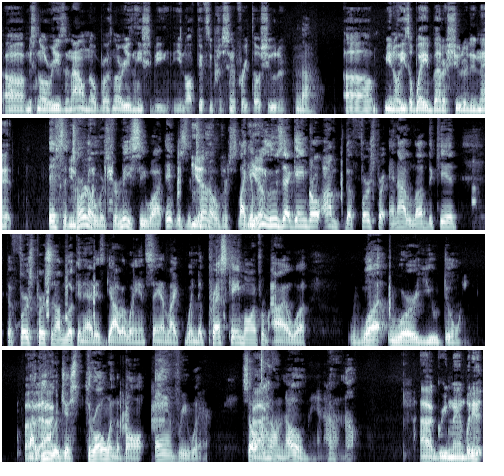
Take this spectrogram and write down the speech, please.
Um, there's no reason. I don't know, bro. There's no reason he should be, you know, a 50% free throw shooter. No. Um, you know, he's a way better shooter than that. It's the You know, turnovers for me, see what? It was the Yeah. turnovers. Like if Yeah. we lose that game, bro, I'm the first per and I love the kid. The first person I'm looking at is Galloway and saying, like, when the press came on from Iowa, what were you doing? Like I- you were just throwing the ball everywhere. So I I don't know, man. I don't know. I agree, man. But it,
